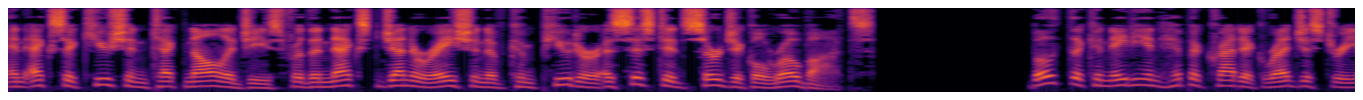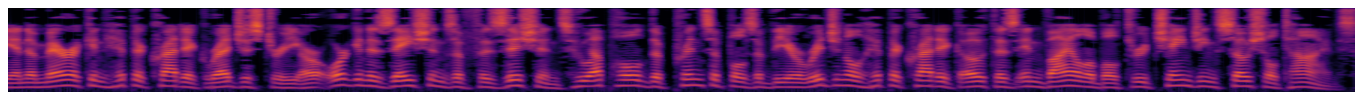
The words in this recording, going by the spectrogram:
and execution technologies for the next generation of computer-assisted surgical robots. Both the Canadian Hippocratic Registry and American Hippocratic Registry are organizations of physicians who uphold the principles of the original Hippocratic Oath as inviolable through changing social times.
